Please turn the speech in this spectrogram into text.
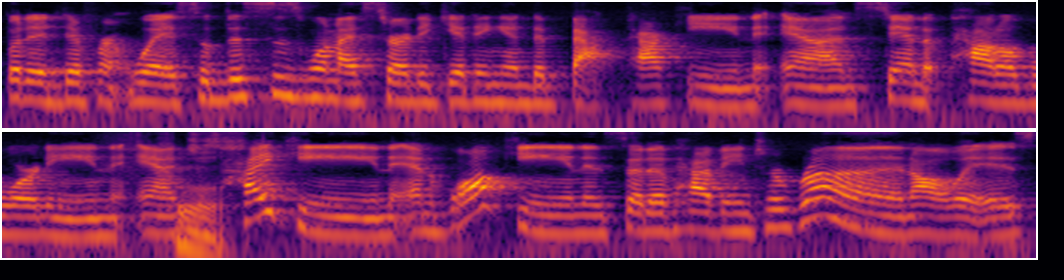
but in different ways. So this is when I started getting into backpacking and stand up paddleboarding and cool. just hiking and walking instead of having to run always,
